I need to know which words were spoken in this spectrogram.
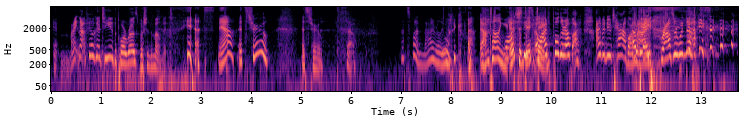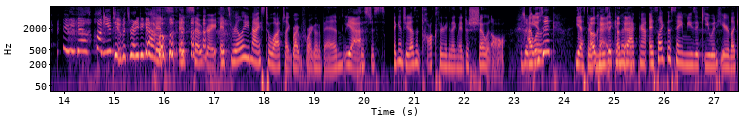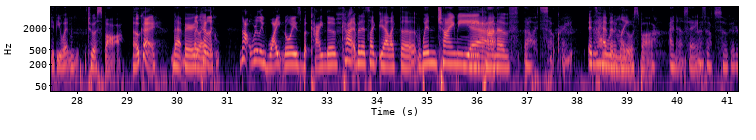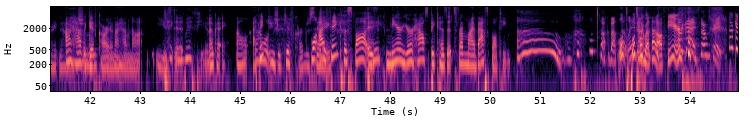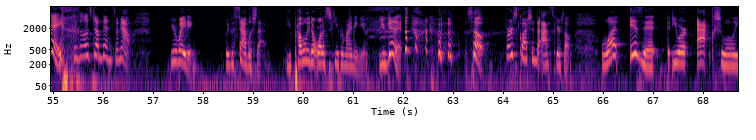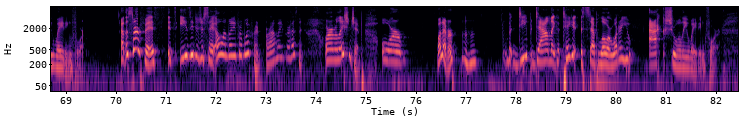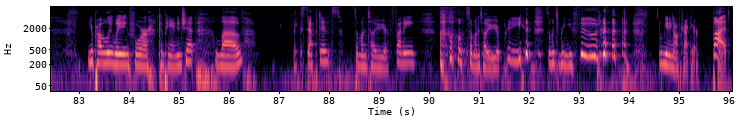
It might not feel good to you, the poor rosebush, in the moment. Yes. Yeah. It's true. It's true. So that's fun. Now I really want to go. I'm telling you, Watch it's these. addicting. Oh, I've pulled her up. I, I have a new tab on Okay. my browser window here. Here you go. On YouTube, it's ready to go. it's it's so great. It's really nice to watch like right before I go to bed. Yeah. It's just again, she doesn't talk through anything. They just show it all. Is there I will- music? Yes, there's Okay, music in the okay. background. It's like the same music you would hear like if you went to a spa. Okay. That very Like, like, kind of like not really white noise, but kind of. kind but it's like yeah, like the wind chimey Yeah. kind of. Oh, it's so great. It's I heavenly. Go to a spa. I know, same. That sounds so good right now. I have a gift card and I have not used Take it. with you. Okay, I'll. I I, think won't use your gift card. I'm just Well, saying. I think the spa is me. near your house because it's from my basketball team. Oh, let's talk about We'll, that later. we'll talk about that off the air. okay, sounds great. Okay. Okay, so let's jump in. So now, you're waiting. We've established that. You probably don't want us to keep reminding you. You get it. so, first question to ask yourself What is it that you are actually waiting for? at the surface, it's easy to just say, "Oh, I'm waiting for a boyfriend," or "I'm waiting for a husband," or a relationship, or whatever. Mm-hmm. But deep down, like take it a step lower. What are you actually waiting for? You're probably waiting for companionship, love, acceptance, someone to tell you you're funny, um, someone to tell you you're pretty, someone to bring you food. I'm getting off track here. But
